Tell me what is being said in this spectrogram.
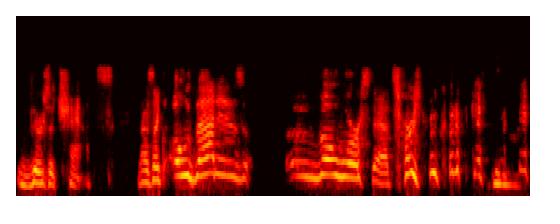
there's a chance. And I was like, oh, that is the worst answer you could have given me.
